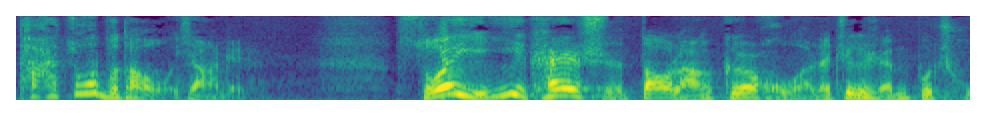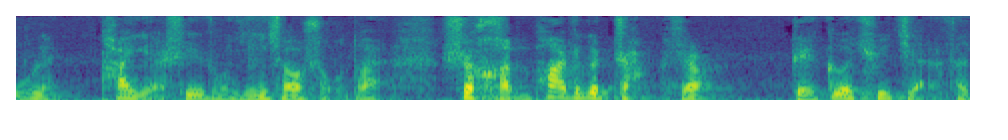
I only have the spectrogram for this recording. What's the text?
他还做不到偶像这个。所以一开始刀郎歌火了，这个人不出来，他也是一种营销手段，是很怕这个长相给歌曲减分。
